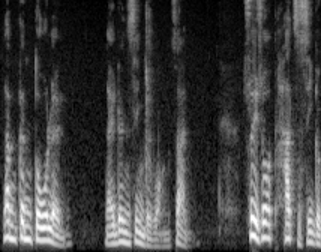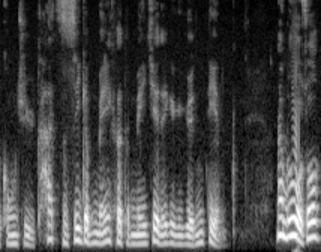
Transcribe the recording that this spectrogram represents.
让更多人来认识你的网站。所以说，它只是一个工具，它只是一个媒合的媒介的一个原点。那如果说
